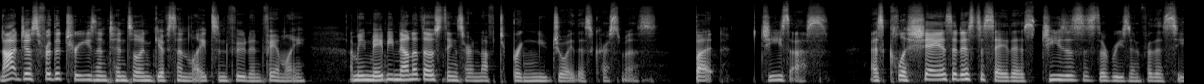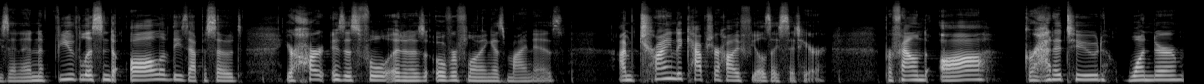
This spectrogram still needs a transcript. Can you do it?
not just for the trees and tinsel and gifts and lights and food and family. I mean, maybe none of those things are enough to bring you joy this Christmas, but Jesus. As cliche as it is to say this, Jesus is the reason for this season. And if you've listened to all of these episodes, your heart is as full and as overflowing as mine is. I'm trying to capture how I feel as I sit here profound awe, gratitude, wonder,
